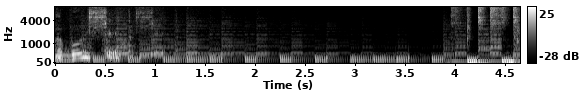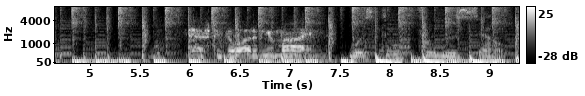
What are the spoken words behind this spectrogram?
are bullshit. You have to go out of your mind. Was think for yourself.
